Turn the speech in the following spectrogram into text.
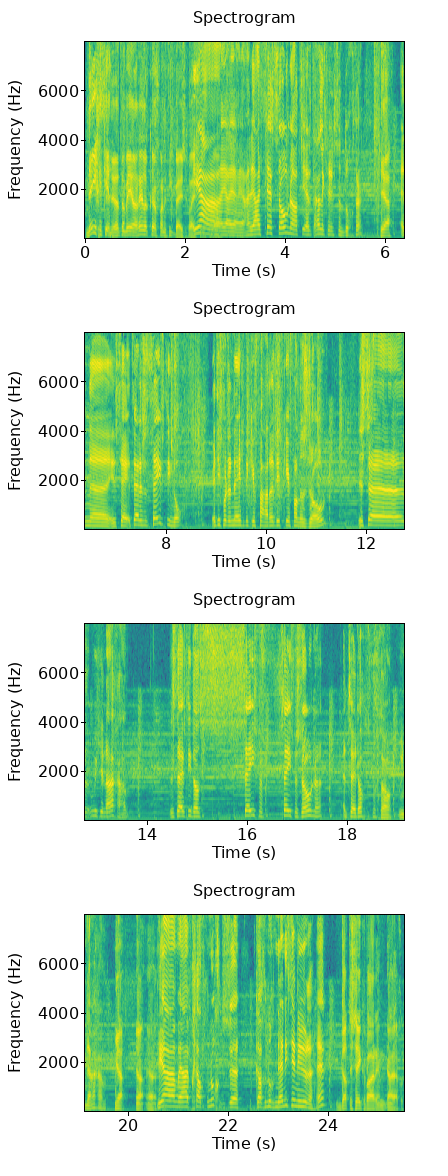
Negen kinderen, dan ben je al redelijk eh, fanatiek bezig geweest. Ja, ja, ja, ja. ja. Zes zonen had hij. Uiteindelijk kreeg ze een dochter. Ja. En eh, in ze- 2017 nog werd hij voor de negende keer vader. Dit keer van een zoon. Dus eh, moet je nagaan. Dus daar heeft hij dan zeven, zeven zonen en twee dochters of zo. Moet je nagaan. Ja, ja, ja. Ja, maar hij heeft geld genoeg. Dus eh kan genoeg nannies inhuren, hè? Dat is zeker waar. En, nou ja, goed.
